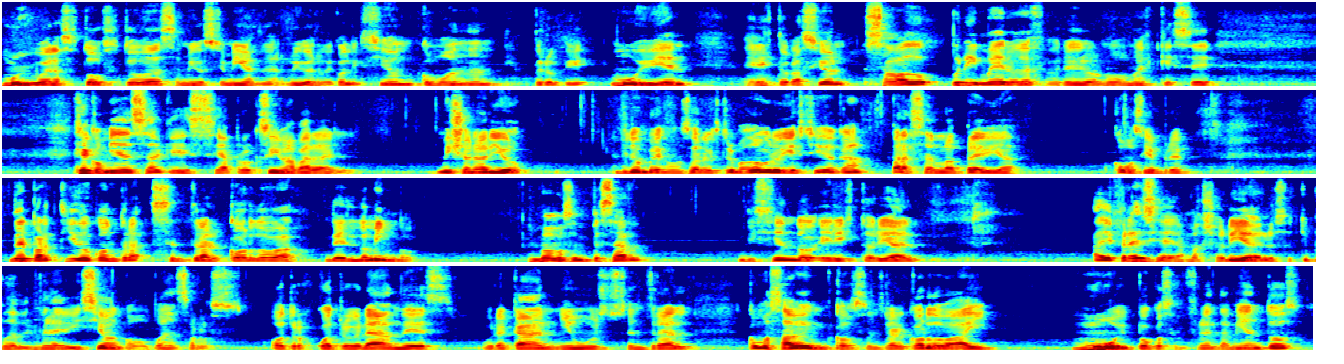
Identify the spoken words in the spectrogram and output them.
Muy buenas a todos y todas, amigos y amigas de River de Colección. ¿Cómo andan? Espero que muy bien. En esta ocasión, sábado primero de febrero, nuevo mes que se. que comienza, que se aproxima para el millonario. Mi nombre es Gonzalo Extremaduro y estoy acá para hacer la previa, como siempre, del partido contra Central Córdoba del domingo. Vamos a empezar diciendo el historial a diferencia de la mayoría de los equipos de primera división, como pueden ser los otros cuatro grandes, Huracán, News, Central, como saben, con Central Córdoba hay muy pocos enfrentamientos,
